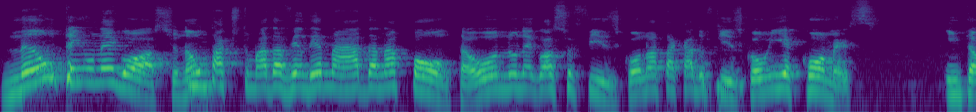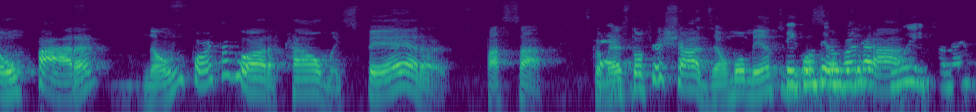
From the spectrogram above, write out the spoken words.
não tem um negócio, não está acostumado a vender nada na ponta, ou no negócio físico, ou no atacado físico, ou em e-commerce, então, para, não importa agora, calma, espera passar. Os comércios estão fechados, é o momento Tem de você avaliar. Gratuito, né?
